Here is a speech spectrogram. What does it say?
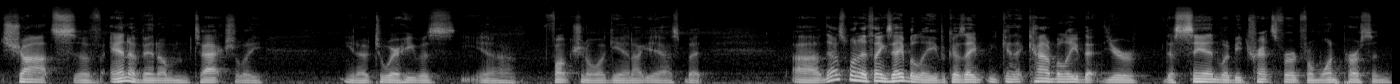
shots of antivenom to actually, you know, to where he was, you know, functional again. I guess, but uh, that's one of the things they believe because they kind of believe that your the sin would be transferred from one person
